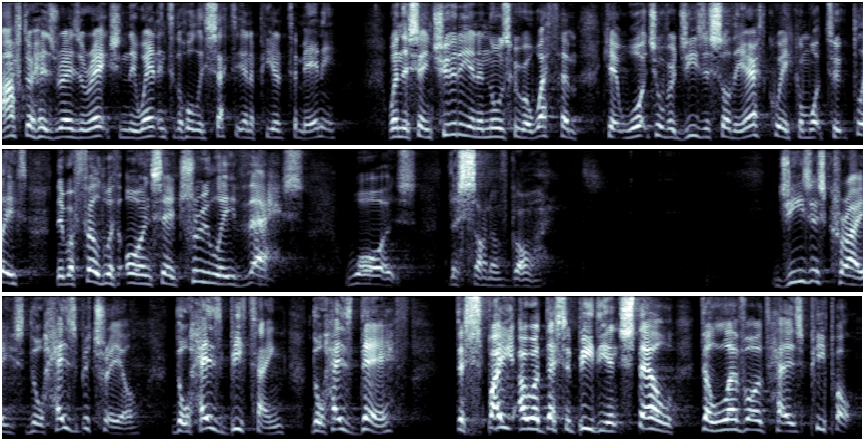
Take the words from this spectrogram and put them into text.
after his resurrection, they went into the holy city and appeared to many. When the centurion and those who were with him kept watch over Jesus saw the earthquake and what took place, they were filled with awe and said, Truly, this was the Son of God. Jesus Christ, though his betrayal, though his beating, though his death, despite our disobedience, still delivered his people.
